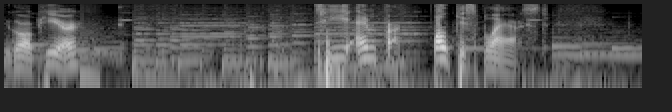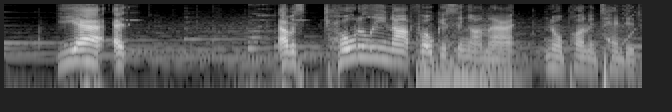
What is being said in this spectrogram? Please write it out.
You go up here. TM for Focus Blast. Yeah, I, I was totally not focusing on that. No pun intended.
